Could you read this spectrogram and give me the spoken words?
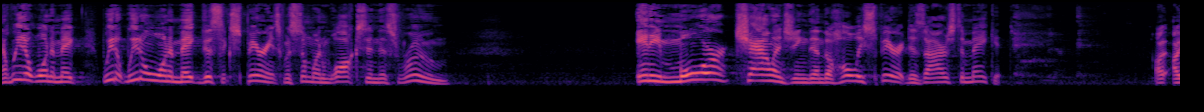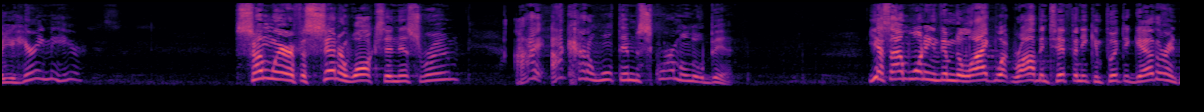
Now we don't want to make we don't, we don't want to make this experience when someone walks in this room any more challenging than the Holy Spirit desires to make it. Are, are you hearing me here? Somewhere, if a sinner walks in this room, I, I kind of want them to squirm a little bit. Yes, I'm wanting them to like what Rob and Tiffany can put together and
